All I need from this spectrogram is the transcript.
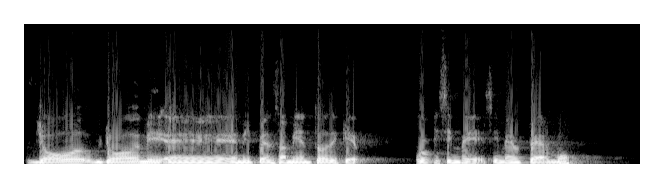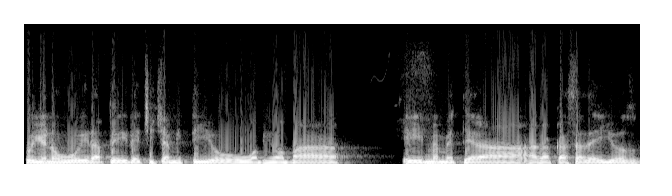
yo, yo en mi, eh, en mi pensamiento de que si, me, si me enfermo, pues yo no voy a ir a pedirle chicha a mi tío o a mi mamá e irme a meter a, a la casa de ellos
